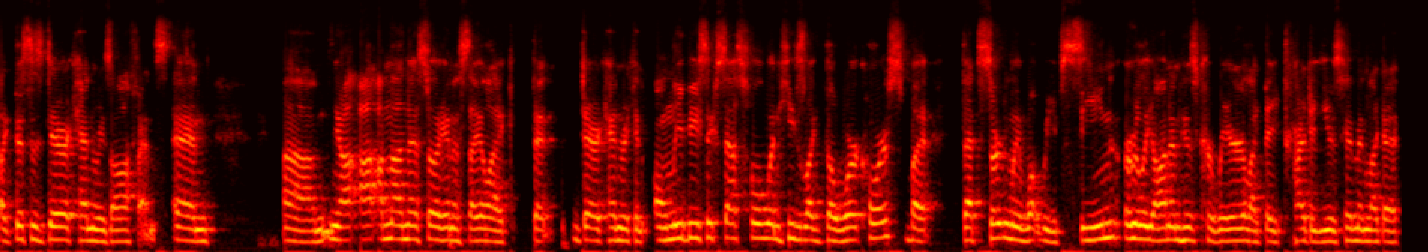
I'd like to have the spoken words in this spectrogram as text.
like this is Derrick Henry's offense. And um, you know, I, am not necessarily going to say like that Derrick Henry can only be successful when he's like the workhorse, but that's certainly what we've seen early on in his career. Like they tried to use him in like a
